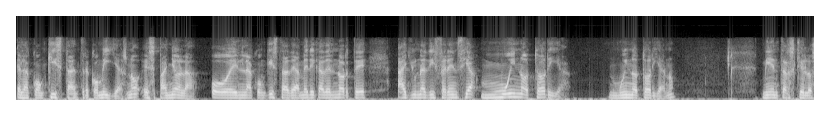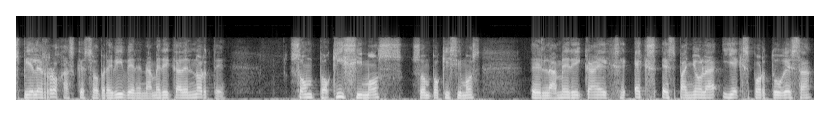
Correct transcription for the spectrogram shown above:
en la conquista, entre comillas, ¿no? española o en la conquista de América del Norte, hay una diferencia muy notoria, muy notoria, ¿no? Mientras que los pieles rojas que sobreviven en América del Norte son poquísimos, son poquísimos, en la América ex, española y ex portuguesa,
